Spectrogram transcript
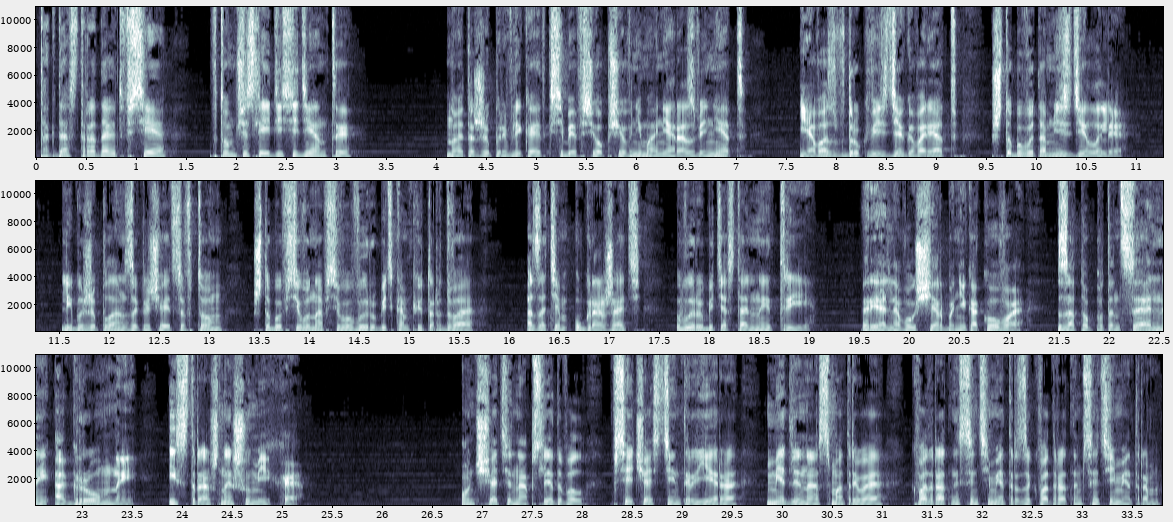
Тогда страдают все, в том числе и диссиденты. Но это же привлекает к себе всеобщее внимание, разве нет? И о вас вдруг везде говорят, что бы вы там ни сделали. Либо же план заключается в том, чтобы всего-навсего вырубить компьютер 2, а затем угрожать вырубить остальные три. Реального ущерба никакого, зато потенциальный огромный – и страшная шумиха. Он тщательно обследовал все части интерьера, медленно осматривая квадратный сантиметр за квадратным сантиметром.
